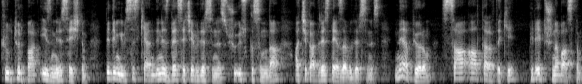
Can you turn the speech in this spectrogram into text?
Kültür Park İzmir'i seçtim. Dediğim gibi siz kendiniz de seçebilirsiniz. Şu üst kısımda açık adres de yazabilirsiniz. Ne yapıyorum? Sağ alt taraftaki play tuşuna bastım.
